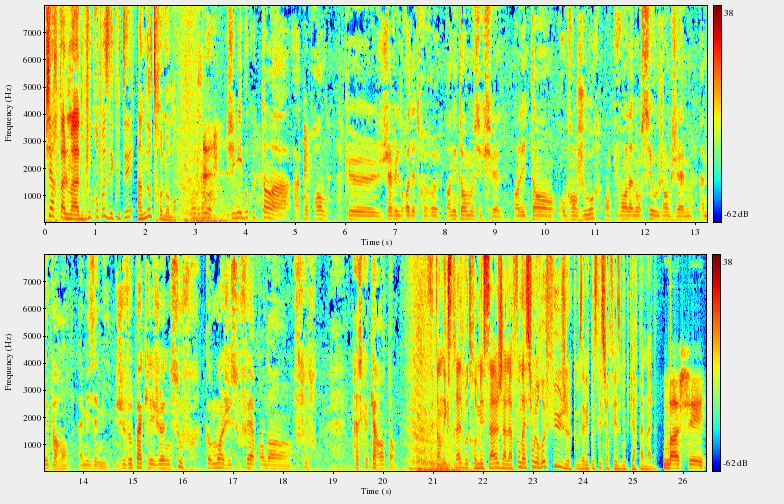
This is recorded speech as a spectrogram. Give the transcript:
Pierre Palmade, je vous propose d'écouter un autre moment. Bonjour. J'ai mis beaucoup de temps à, à comprendre que j'avais le droit d'être heureux en étant homosexuel, en l'étant au grand jour, en pouvant l'annoncer aux gens que j'aime, à mes parents, à mes amis. Je veux pas que les jeunes souffrent comme moi j'ai souffert pendant pfff, presque 40 ans. C'est un extrait de votre message à la Fondation Le Refuge que vous avez posté sur Facebook, Pierre Palmade. Bah, c'est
